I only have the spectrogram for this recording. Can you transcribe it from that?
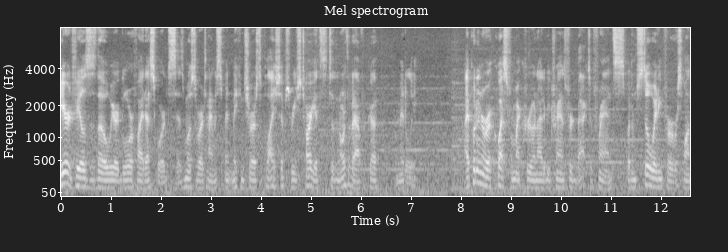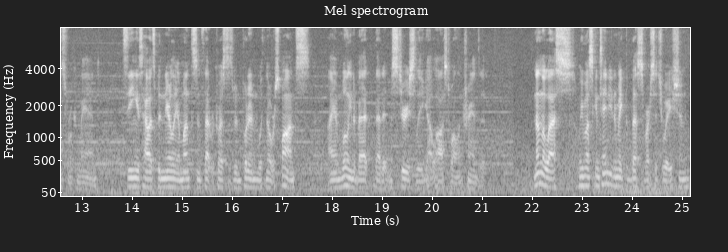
Here it feels as though we are glorified escorts, as most of our time is spent making sure our supply ships reach targets to the north of Africa from Italy. I put in a request for my crew and I to be transferred back to France, but I'm still waiting for a response from command. Seeing as how it's been nearly a month since that request has been put in with no response, I am willing to bet that it mysteriously got lost while in transit. Nonetheless, we must continue to make the best of our situation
